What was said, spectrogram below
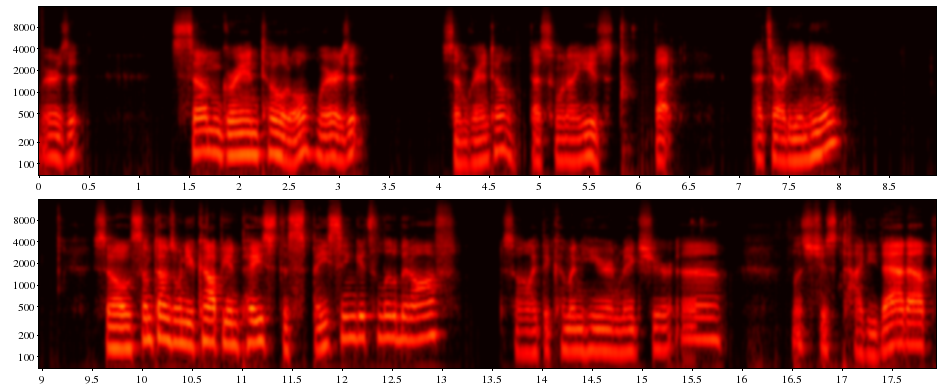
where is it? Sum grand total, where is it? Sum grand total, that's the one I used. But that's already in here. So sometimes when you copy and paste, the spacing gets a little bit off. So I like to come in here and make sure, uh, let's just tidy that up.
